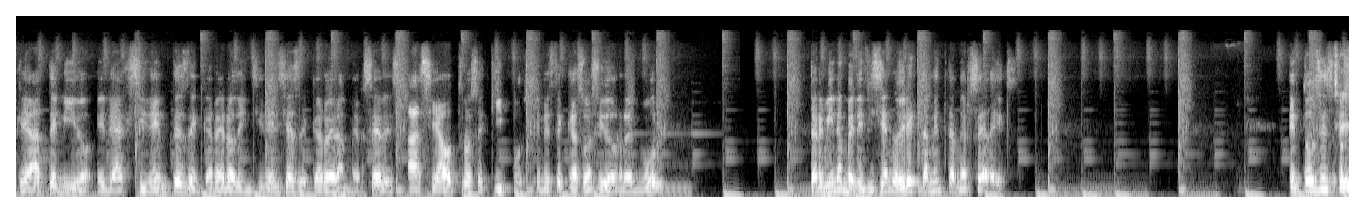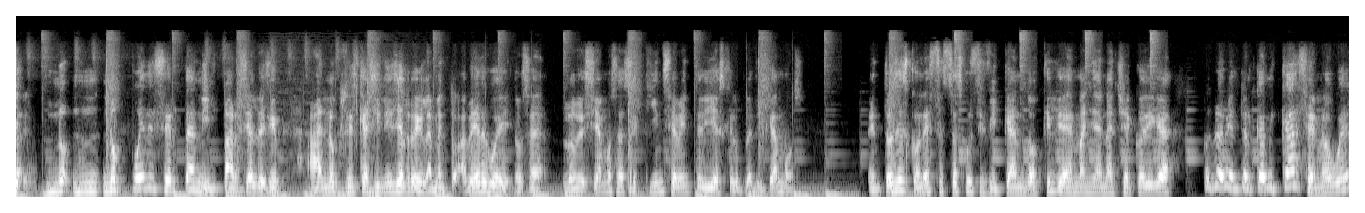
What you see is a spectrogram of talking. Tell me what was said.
que ha tenido de accidentes de carrera de incidencias de carrera Mercedes hacia otros equipos, en este caso ha sido Red Bull, terminan beneficiando directamente a Mercedes. Entonces, no, no puede ser tan imparcial decir, ah, no, pues es que así dice el reglamento. A ver, güey, o sea, lo decíamos hace 15, 20 días que lo platicamos. Entonces, con esto estás justificando que el día de mañana Checo diga, pues me aviento el kamikaze, ¿no, güey?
